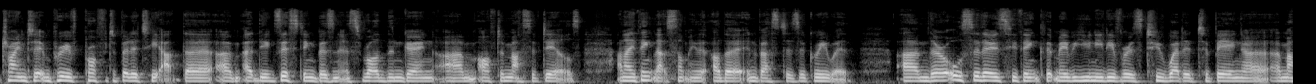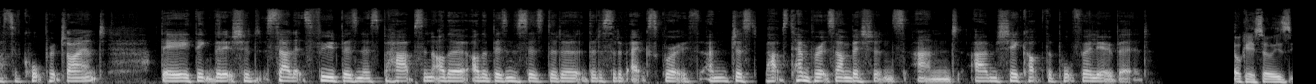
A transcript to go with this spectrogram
trying to improve profitability at the um, at the existing business rather than going um, after massive deals. And I think that's something that other investors agree with. Um, there are also those who think that maybe Unilever is too wedded to being a, a massive corporate giant. They think that it should sell its food business, perhaps, and other other businesses that are that are sort of ex growth, and just perhaps temper its ambitions and um, shake up the portfolio a bit. Okay, so is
